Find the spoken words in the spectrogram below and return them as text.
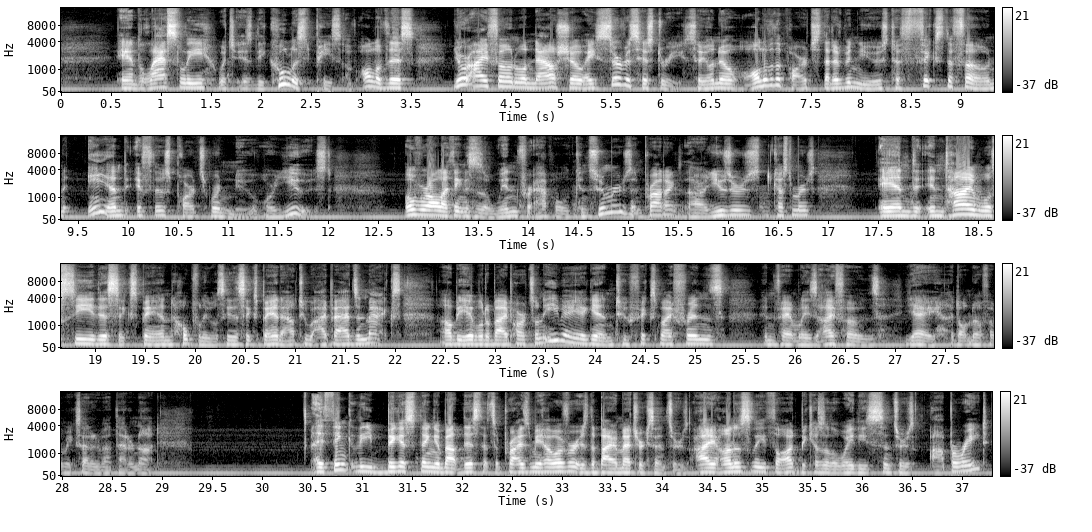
And lastly, which is the coolest piece of all of this, your iPhone will now show a service history, so you'll know all of the parts that have been used to fix the phone and if those parts were new or used. Overall, I think this is a win for Apple consumers and product uh, users, customers, and in time we'll see this expand. Hopefully, we'll see this expand out to iPads and Macs. I'll be able to buy parts on eBay again to fix my friends' and family's iPhones. Yay! I don't know if I'm excited about that or not. I think the biggest thing about this that surprised me, however, is the biometric sensors. I honestly thought, because of the way these sensors operate,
